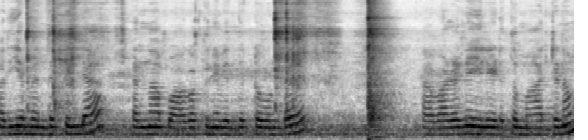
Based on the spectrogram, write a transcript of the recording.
അധികം വെന്തിട്ടില്ല. എന്നാൽ പാകത്തിന് വെന്തിട്ടുമുണ്ട് ആ വഴനയിലെടുത്ത് മാറ്റണം.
